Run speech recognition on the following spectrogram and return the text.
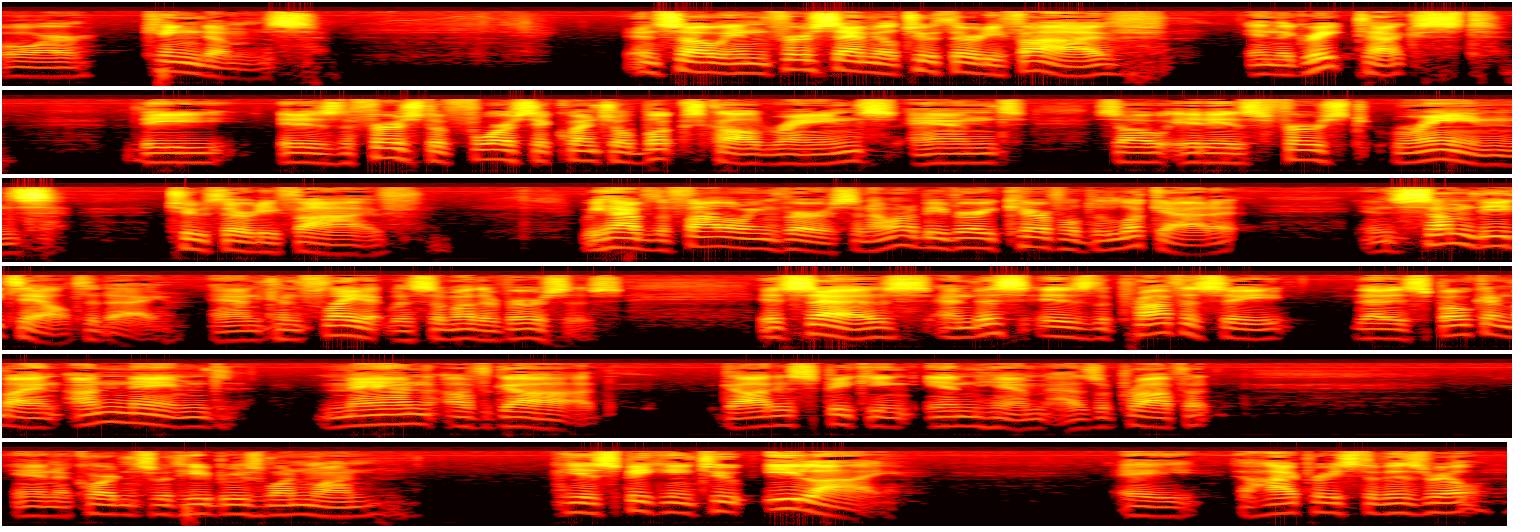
or kingdoms. And so in 1 Samuel 2:35 in the Greek text the it is the first of four sequential books called Reigns and so it is first Reigns 235 we have the following verse, and I want to be very careful to look at it in some detail today and conflate it with some other verses. It says, and this is the prophecy that is spoken by an unnamed man of God. God is speaking in him as a prophet in accordance with Hebrews 1 1. He is speaking to Eli, a the high priest of Israel,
